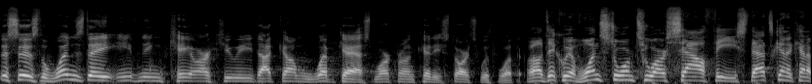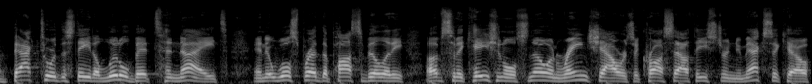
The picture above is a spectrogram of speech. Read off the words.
This is the Wednesday evening KRQE.com webcast. Mark Ronchetti starts with weather. Well, Dick, we have one storm to our southeast. That's going to kind of back toward the state a little bit tonight, and it will spread the possibility of some occasional snow and rain showers across southeastern New Mexico.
